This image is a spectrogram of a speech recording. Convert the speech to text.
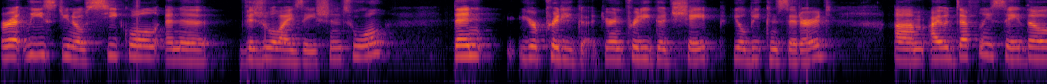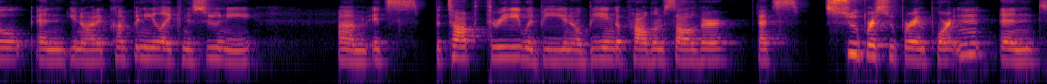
or at least, you know, SQL and a visualization tool, then you're pretty good. You're in pretty good shape. You'll be considered. Um, I would definitely say though, and you know, at a company like Nasuni, um, it's the top three would be, you know, being a problem solver. That's super, super important. And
